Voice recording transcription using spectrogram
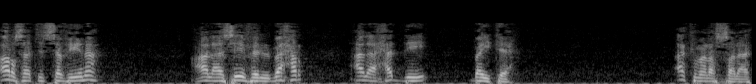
أرست السفينة على سيف البحر على حد بيته. أكمل الصلاة.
